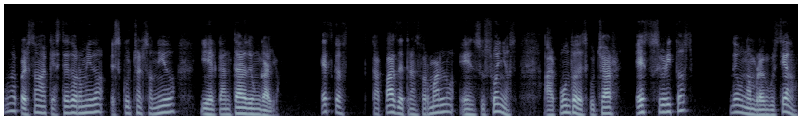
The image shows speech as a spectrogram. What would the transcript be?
Una persona que esté dormido escucha el sonido y el cantar de un gallo. Es capaz de transformarlo en sus sueños, al punto de escuchar estos gritos de un hombre angustiado.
